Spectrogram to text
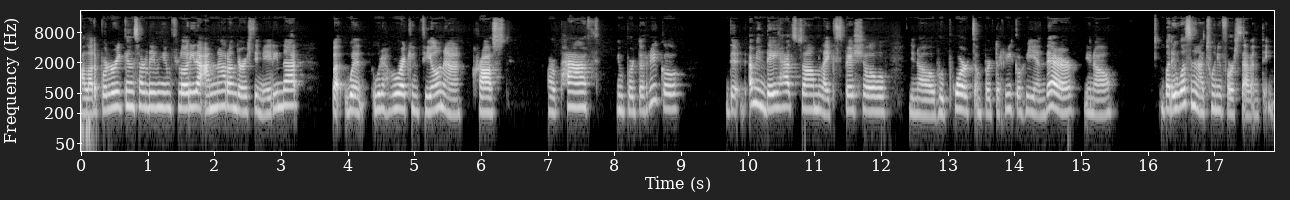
a lot of Puerto Ricans are living in Florida. I'm not underestimating that, but when, Hurricane Fiona crossed our path in Puerto Rico, I mean, they had some like special, you know, reports on Puerto Rico here and there, you know, but it wasn't a 24 7 thing.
